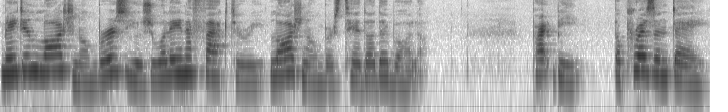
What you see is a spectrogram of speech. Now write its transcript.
made in large numbers usually in a factory large numbers تعداد بالا part B the present day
